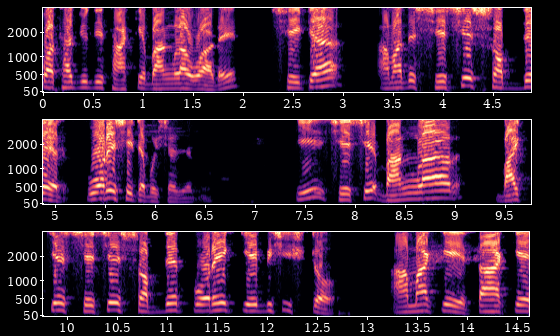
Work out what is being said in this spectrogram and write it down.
কথা যদি থাকে বাংলা ওয়ার্ডে সেইটা আমাদের শেষের শব্দের পরে সেটা বসে যাবে। কি? শেষে, বাংলার বাক্যের শেষের শব্দের পরে কে বিশিষ্ট? আমাকে, তাকে,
